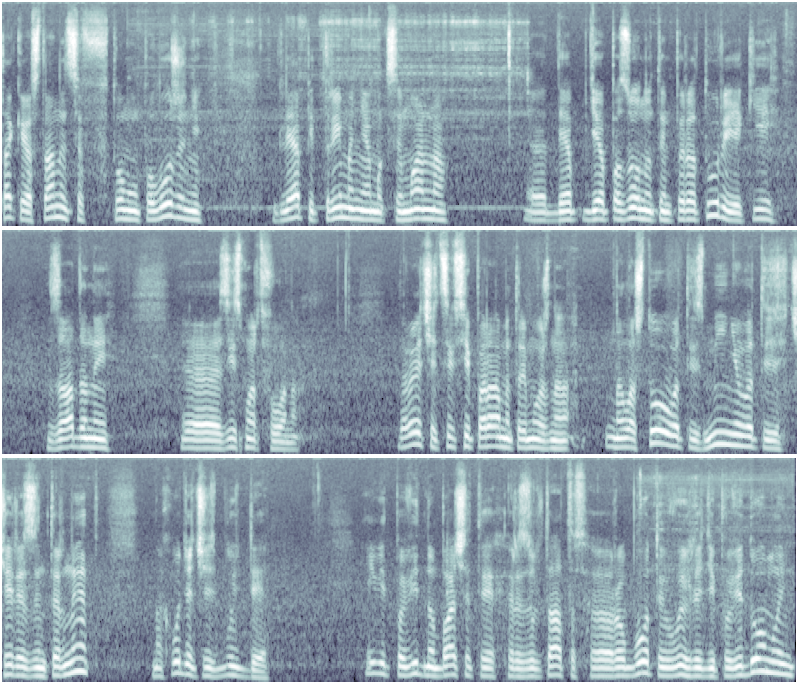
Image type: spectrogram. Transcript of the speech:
так і останеться в тому положенні для підтримання максимально е, діапазону температури, який заданий е, зі смартфона. До речі, ці всі параметри можна налаштовувати, змінювати через інтернет, знаходячись будь-де. І відповідно бачити результат е, роботи у вигляді повідомлень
